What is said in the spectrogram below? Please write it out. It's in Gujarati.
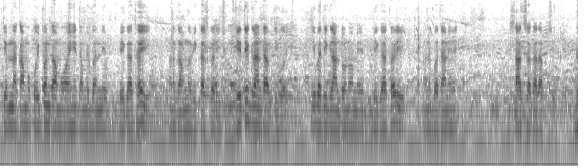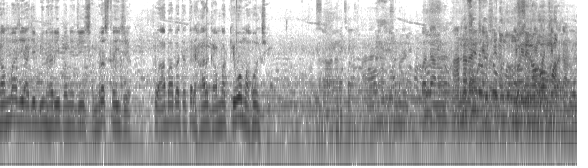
તેમના કામો કોઈ પણ કામો અહીં તમે બંને ભેગા થઈ અને ગામનો વિકાસ કરીશું. જે તે ગ્રાન્ટ આવતી હોય એ બધી ગ્રાન્ટોનો અમે ભેગા કરી અને બધાને સાથ સહકાર આપશે. ગામમાં જે આજે બિનહરીફ અને જે સમરસ થઈ છે તો આ બાબત અત્યારે હાલ ગામમાં કેવો માહોલ છે. બધાનો આનંદ છે. બધાનો.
